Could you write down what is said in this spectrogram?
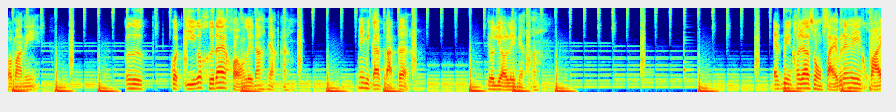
ประมาณนี้ ก็คือกด E ก็คือได้ของเลยนะเนี่ยอะ ไม่มีการตัดด้วยเรียวๆเลยเนี่ยอะแอดมินเขาจะสงสัยไม่ได้ให้ควาย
